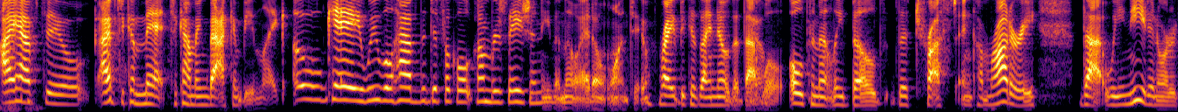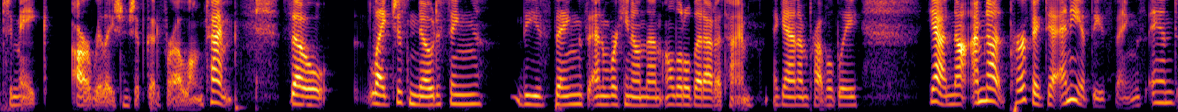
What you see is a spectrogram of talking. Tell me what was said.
I have to, I have to commit to coming back and being like, okay, we will have the difficult conversation, even though I don't want to. Right. Because I know that that will ultimately build the trust and camaraderie that we need in order to make our relationship good for a long time. So, like, just noticing these things and working on them a little bit at a time. Again, I'm probably, yeah, not, I'm not perfect at any of these things. And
